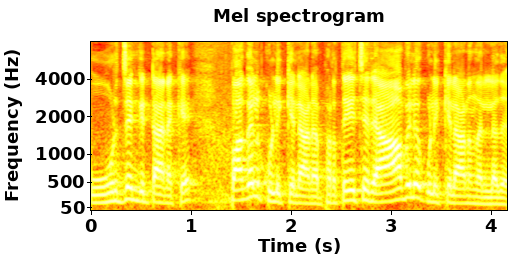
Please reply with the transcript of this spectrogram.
ഊർജം കിട്ടാനൊക്കെ പകൽ കുളിക്കലാണ് പ്രത്യേകിച്ച് രാവിലെ കുളിക്കലാണ് നല്ലത്.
